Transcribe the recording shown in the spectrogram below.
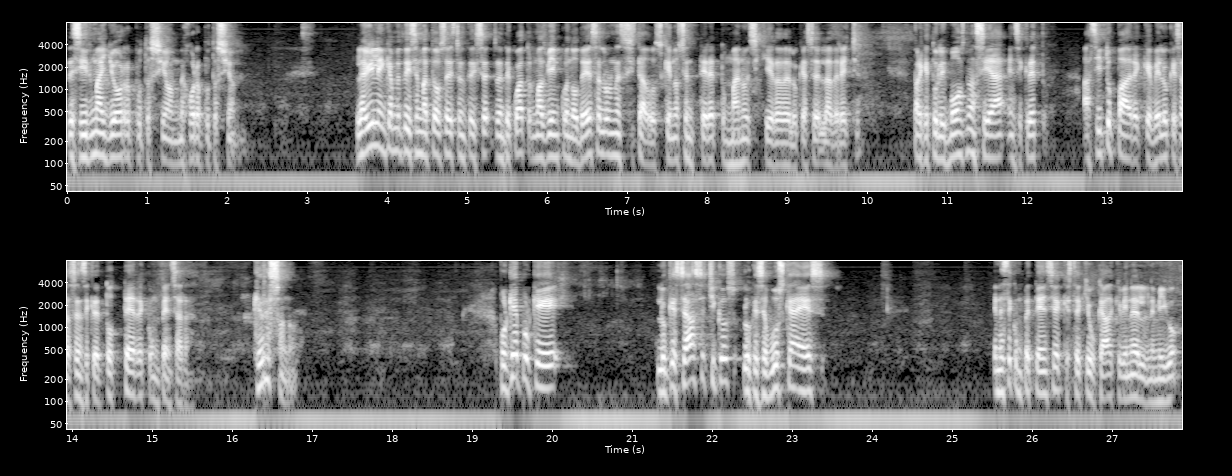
Recibir mayor reputación, mejor reputación. La Biblia, en cambio, te dice Mateo 6, 36, 34, más bien cuando des a los necesitados, que no se entere tu mano izquierda de lo que hace la derecha, para que tu limosna sea en secreto. Así tu Padre, que ve lo que se hace en secreto, te recompensará. ¿Qué es eso, no? ¿Por qué? Porque lo que se hace, chicos, lo que se busca es, en esta competencia que está equivocada, que viene del enemigo,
